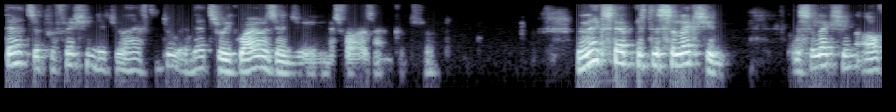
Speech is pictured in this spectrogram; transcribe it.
that's a profession that you'll have to do, and that's requirements engineering as far as I'm concerned. The next step is the selection, the selection of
